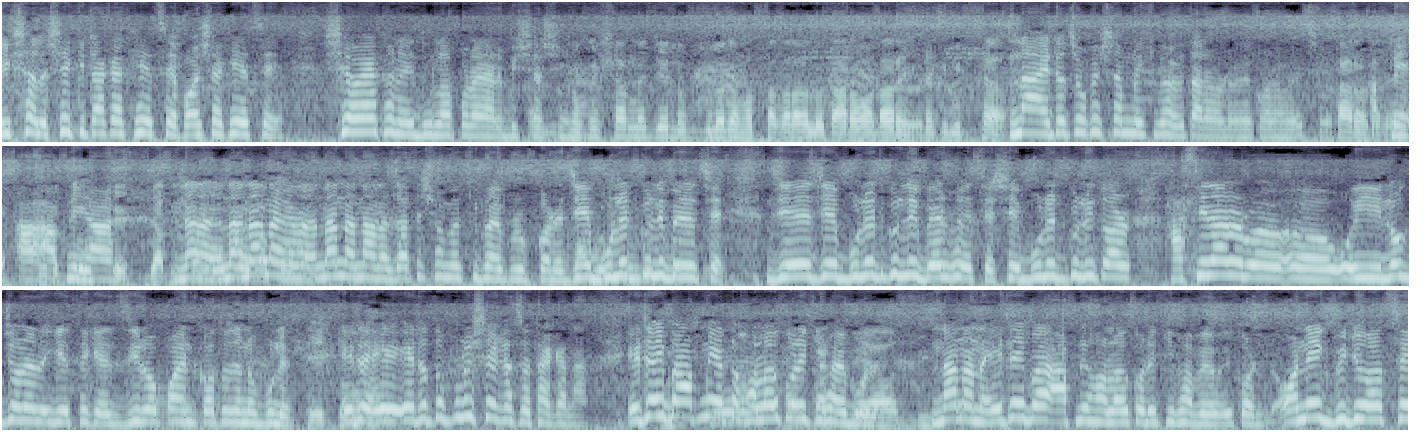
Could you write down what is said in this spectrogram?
রিক্সাওয়ালা, সে কি টাকা খেয়েছে, পয়সা খেয়েছে? সেও এখন এই আর বিশ্বাসী না। চোখের সামনে যে লোকগুলোকে হত্যা করা হলো তার অর্ডারে এটা কি মিথ্যা? না এটা চোখের সামনে কীভাবে তার অর্ডারে করা হয়েছে? আপনি আপনি না না না না না না না না জাতিসংঘ কীভাবে প্রুভ করে? যে বুলেটগুলি বেরোচ্ছে যে যে বুলেটগুলি বের হয়েছে সেই বুলেটগুলি তো আর হাসিনার ওই লোকজনের ইয়ে থেকে জিরো পয়েন্ট কত যেন বুলেট এটা এটা তো পুলিশের কাছে থাকে না। এটাই বা আপনি এত হলয় করে কীভাবে বলেন? না না না এটাই বা আপনি হলয় করে কীভাবে? অনেক ভিডিও আছে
